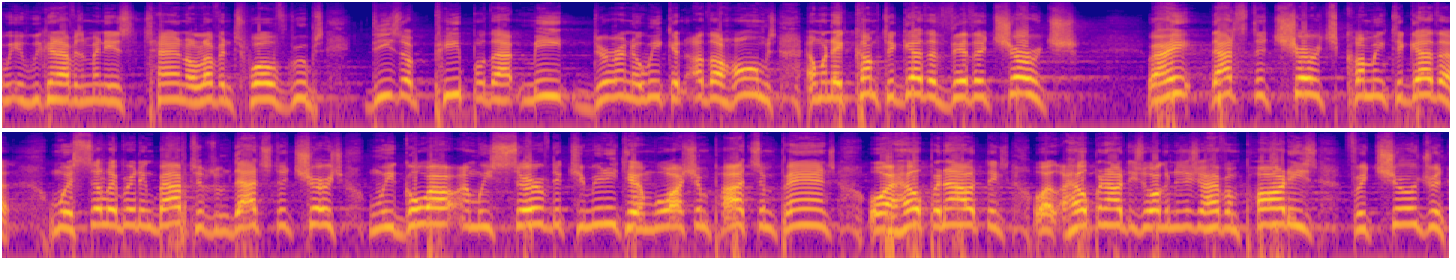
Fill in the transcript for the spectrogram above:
We can have as many as 10, 11, 12 groups. These are people that meet during the week in other homes. And when they come together, they're the church right? That's the church coming together. When we're celebrating baptism, that's the church. When we go out and we serve the community and washing pots and pans or helping out things or helping out these organizations, having parties for children,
